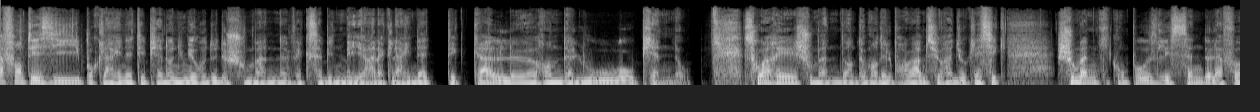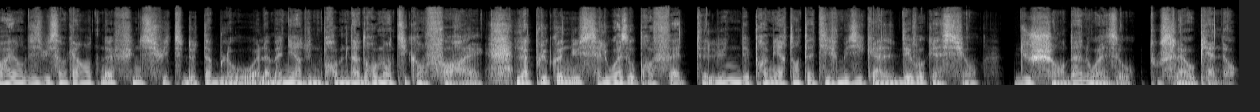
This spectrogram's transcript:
La fantaisie pour clarinette et piano numéro 2 de Schumann avec Sabine Meyer à la clarinette et Cal Randalou au piano. Soirée Schumann dans Demander le programme sur Radio Classique. Schumann qui compose Les scènes de la forêt en 1849, une suite de tableaux à la manière d'une promenade romantique en forêt. La plus connue, c'est L'oiseau prophète, l'une des premières tentatives musicales d'évocation du chant d'un oiseau. Tout cela au piano.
